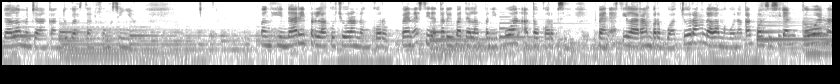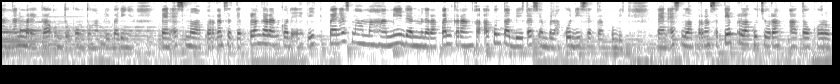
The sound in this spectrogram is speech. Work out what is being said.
dalam menjalankan tugas dan fungsinya menghindari perilaku curang dan korup. PNS tidak terlibat dalam penipuan atau korupsi. PNS dilarang berbuat curang dalam menggunakan posisi dan kewenangan mereka untuk keuntungan pribadinya. PNS melaporkan setiap pelanggaran kode etik. PNS memahami dan menerapkan kerangka akuntabilitas yang berlaku di sektor publik. PNS melaporkan setiap perilaku curang atau korup.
